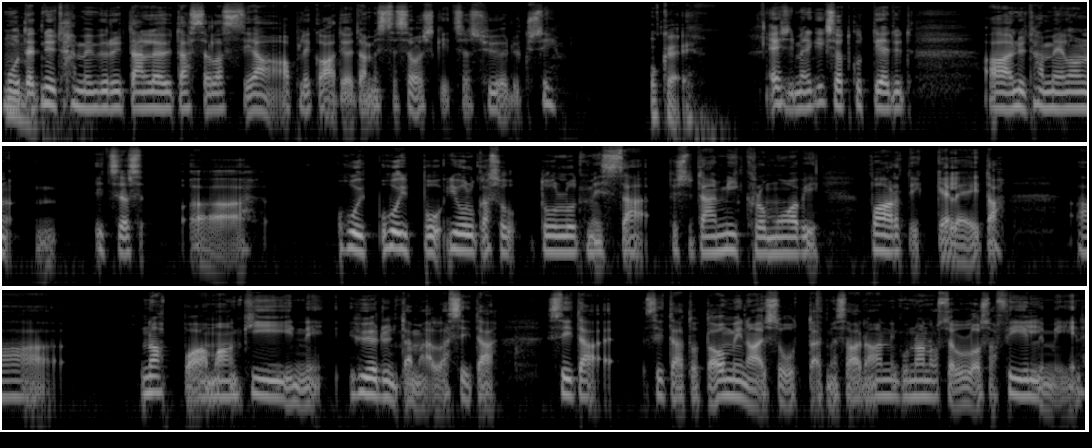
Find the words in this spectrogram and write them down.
Mutta mm. nythän me yritetään löytää sellaisia applikaatioita, missä se olisikin itse asiassa hyödyksi. Okei. Okay. Esimerkiksi jotkut tietyt, äh, nythän meillä on itse asiassa äh, huip, huippujulkaisu tullut, missä pystytään mikromuovipartikkeleita äh, nappaamaan kiinni hyödyntämällä sitä, sitä, sitä tota ominaisuutta, että me saadaan niin kuin nanoselluloosa filmiin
